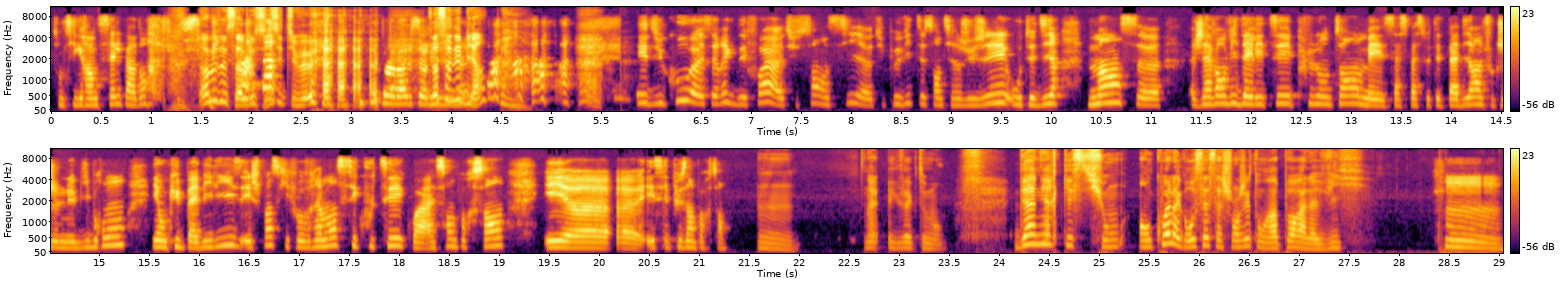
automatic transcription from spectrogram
son petit grain de sel, pardon. ah, mais de sable aussi, si tu veux. mal, ça sonnait bien. et du coup, c'est vrai que des fois, tu sens aussi, tu peux vite te sentir jugé ou te dire mince j'avais envie d'allaiter plus longtemps, mais ça se passe peut-être pas bien, il faut que je le biberon, et on culpabilise. Et je pense qu'il faut vraiment s'écouter, quoi, à 100%, et, euh, et c'est le plus important. Hmm. exactement. Dernière question, en quoi la grossesse a changé ton rapport à la vie? Hmm.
